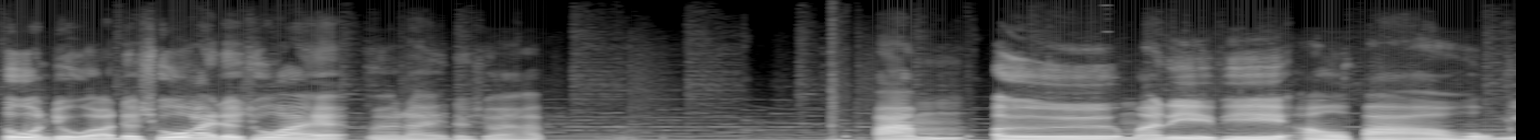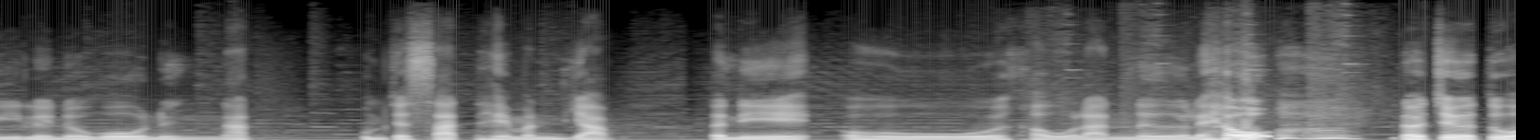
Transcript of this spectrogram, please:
สู้กันอยู่เหรอเดี๋ยวช่วยเดี๋ยวช่วยไม่เป็นไรเดี๋ยวช่วยครับ ปั้มเออ มาดิพี่เอาเปล่าผมมีเลโนโวหนึ่งนัด ผมจะซัดให้มันยับ ตอนนี้ โอ้โห เขารันเนอร์แล้ว แล้วเจอตัว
